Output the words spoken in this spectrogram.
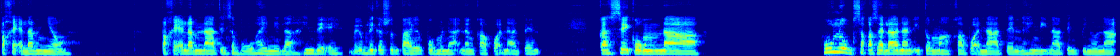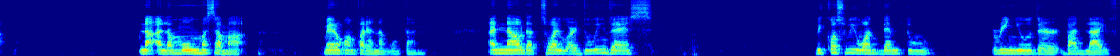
pakialam nyo. Pakialam natin sa buhay nila. Hindi eh. May obligasyon tayo pumuna ng kapwa natin. Kasi kung na hulog sa kasalanan itong mga kapwa natin na hindi natin pinuna na alam mong masama, meron kang pananagutan. And now that's why we are doing this because we want them to renew their bad life,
